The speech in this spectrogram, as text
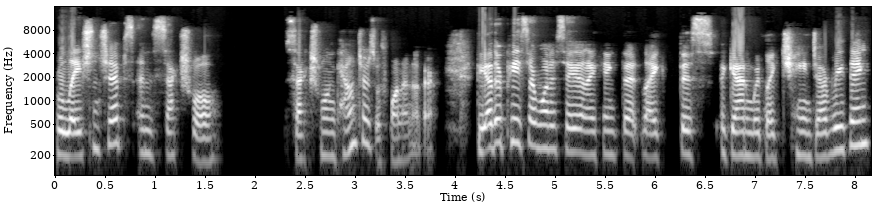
relationships and sexual sexual encounters with one another. The other piece I want to say, and I think that like this again would like change everything,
